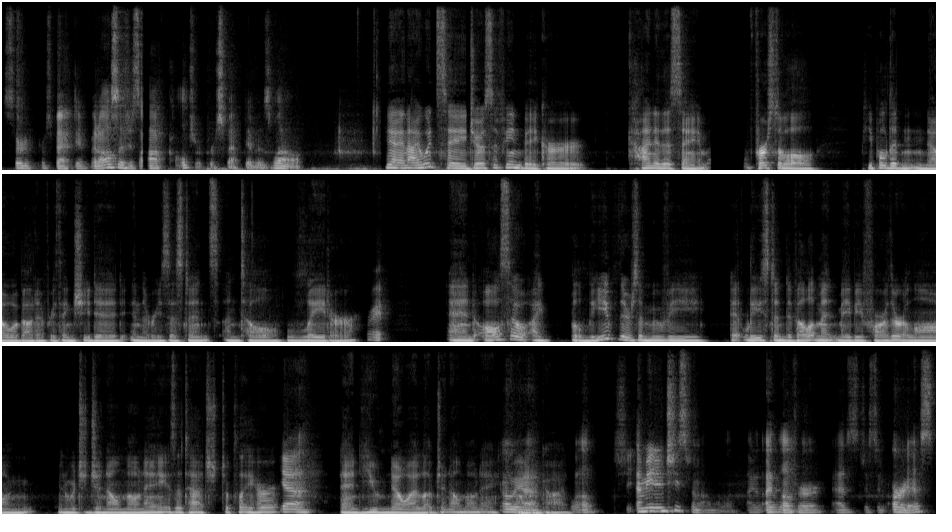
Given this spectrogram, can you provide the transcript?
sort of perspective, but also just pop culture perspective as well. Yeah, and I would say Josephine Baker, kind of the same. First of all, people didn't know about everything she did in the resistance until later. Right. And also, I believe there's a movie, at least in development, maybe farther along, in which Janelle Monáe is attached to play her. Yeah. And you know I love Janelle Monáe. Oh, oh yeah. my God. Well, she, I mean, and she's phenomenal. I, I love her as just an artist.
